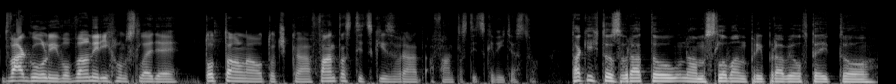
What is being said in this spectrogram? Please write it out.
dva góly vo veľmi rýchlom slede, totálna otočka, fantastický zvrat a fantastické víťazstvo. Takýchto zvratov nám Slovan pripravil v tejto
